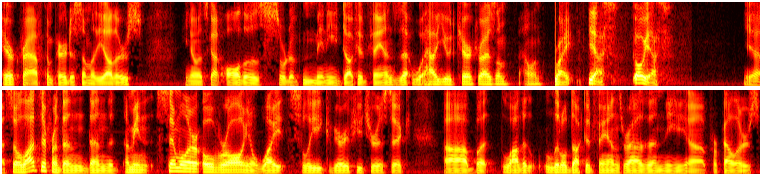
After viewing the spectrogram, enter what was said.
aircraft compared to some of the others. You know, it's got all those sort of mini ducted fans. Is that how you would characterize them, Alan? Right. Yes. Oh, yes. Yeah. So a lot different than than the. I mean, similar overall. You know, white, sleek, very futuristic, uh, but a lot of the little ducted fans rather than the uh, propellers.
